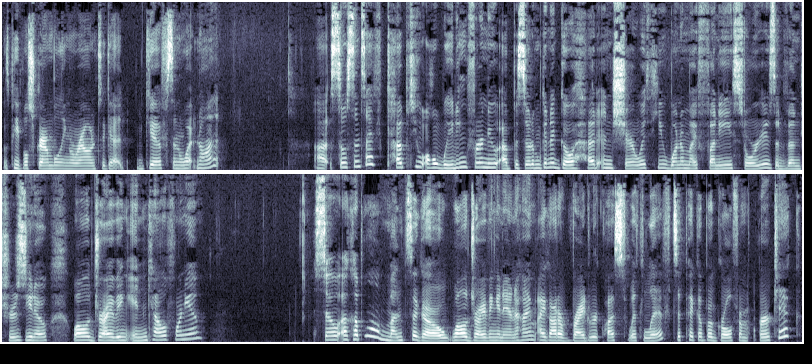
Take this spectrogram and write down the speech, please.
with people scrambling around to get gifts and whatnot. Uh, so, since I've kept you all waiting for a new episode, I'm going to go ahead and share with you one of my funny stories, adventures, you know, while driving in California. So, a couple of months ago, while driving in Anaheim, I got a ride request with Lyft to pick up a girl from ARTIC.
